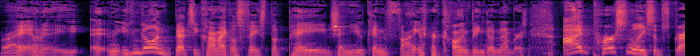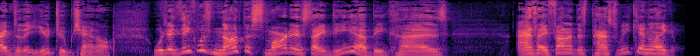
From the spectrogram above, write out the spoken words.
right? And you, and you can go on Betsy Carmichael's Facebook page and you can find her calling bingo numbers. I personally subscribe to the YouTube channel, which I think was not the smartest idea because, as I found out this past weekend, like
